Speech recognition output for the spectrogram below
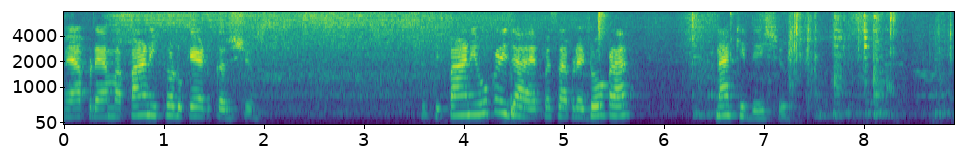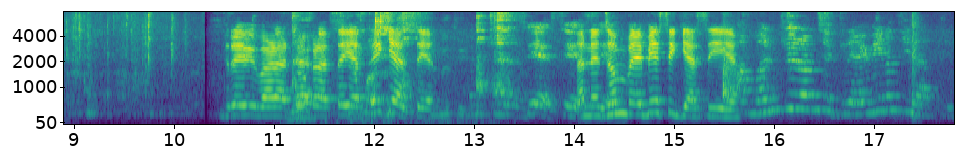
ને આપણે આમાં પાણી થોડુંક એડ કરશું. પછી પાણી ઉકળી જાય, પછી આપણે ઢોકળા નાખી દઈશું. ગ્રેવી વાળા ઢોકળા તૈયાર થઈ ગયા છે. અને જમવાય બેસી ગયા છીએ છે ગ્રેવી નથી રાખતી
